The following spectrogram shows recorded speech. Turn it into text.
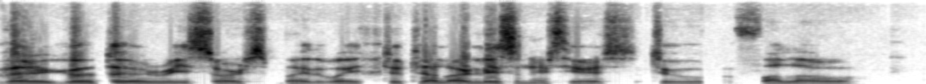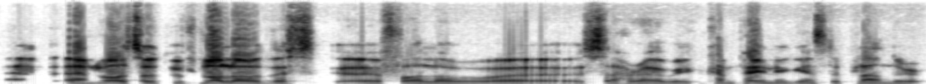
Very good uh, resource, by the way, to tell our listeners here to follow and, and also to follow this uh, follow uh, Sahrawi campaign against the plunder.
